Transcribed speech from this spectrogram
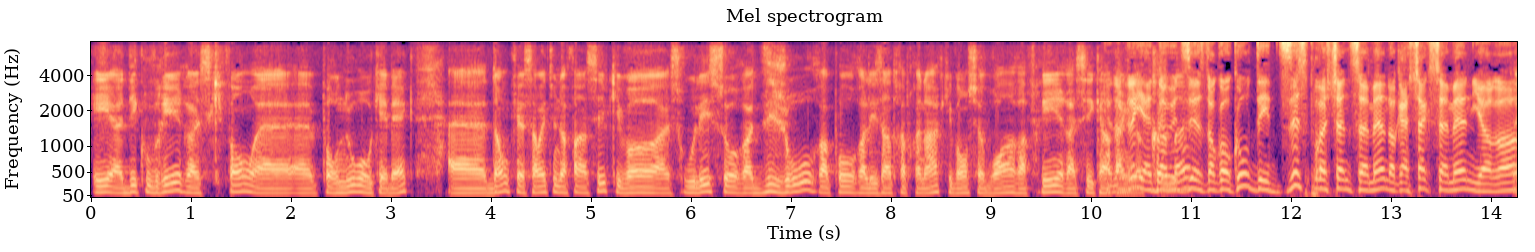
et euh, découvrir euh, ce qu'ils font euh, pour nous au Québec. donc, ça va être une offensive qui va se rouler sur dix jours pour les entrepreneurs qui vont se voir offrir ces campagnes. Donc là, il y a deux dix. Donc, au cours des dix prochaines semaines, donc à chaque semaine, il y aura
